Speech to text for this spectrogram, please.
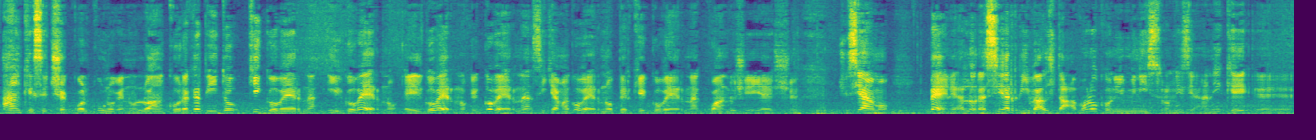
anche se c'è qualcuno che non lo ha ancora capito, chi governa? Il governo, e il governo che governa si chiama governo perché governa quando ci riesce. Ci siamo? Bene, allora si arriva al tavolo con il ministro Misiani che eh,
